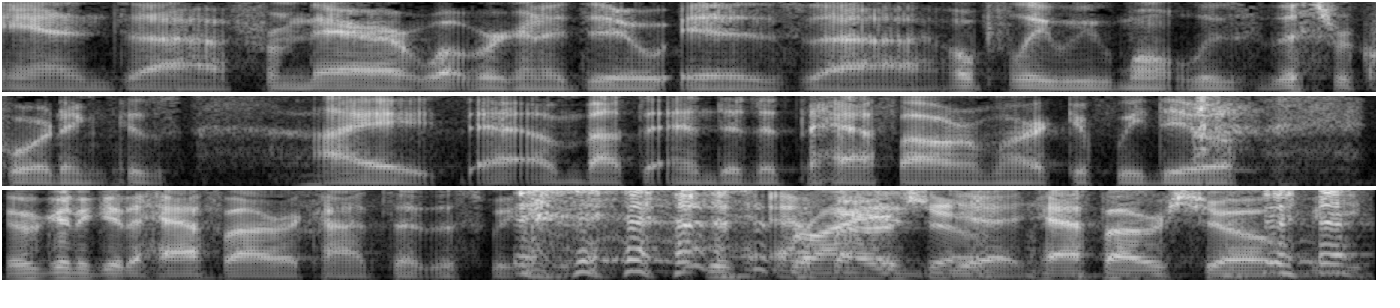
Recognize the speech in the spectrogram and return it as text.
and, uh, from there, what we're going to do is, uh, hopefully we won't lose this recording because I, I'm about to end it at the half hour mark if we do. we're going to get a half hour of content this week. Just Half Brian, hour yeah, half hour show, me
